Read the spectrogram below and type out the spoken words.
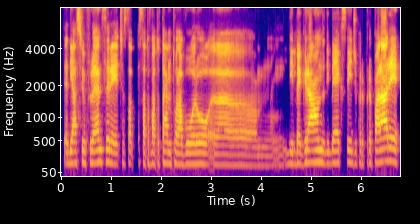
di Asso Influencer e c'è stato, è stato fatto tanto lavoro eh, di background, di backstage per preparare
